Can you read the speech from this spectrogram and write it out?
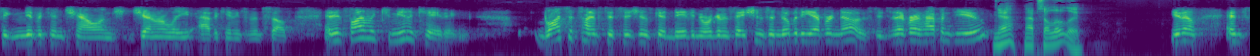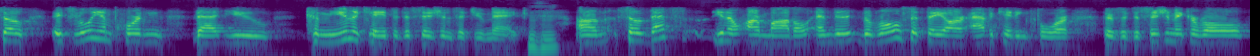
significant challenge generally advocating for themselves. And then finally, communicating. Lots of times decisions get made in organizations and nobody ever knows. Did it ever happen to you? Yeah, absolutely. You know, and so it's really important that you communicate the decisions that you make. Um, so that's you know our model, and the the roles that they are advocating for. There's a decision maker role,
